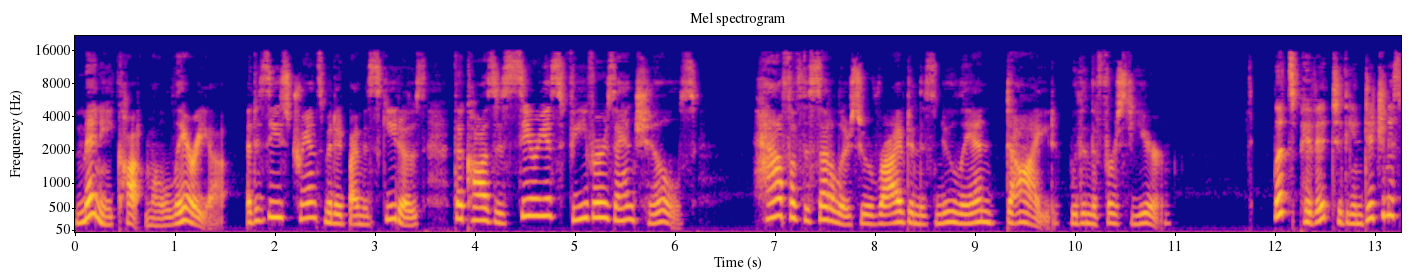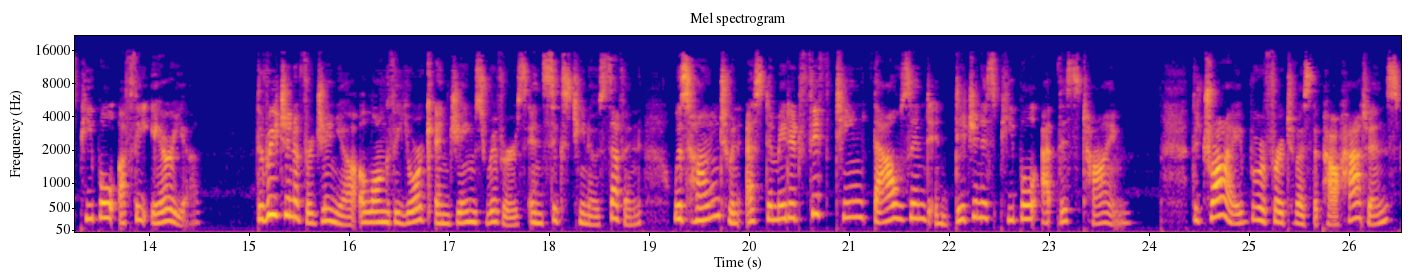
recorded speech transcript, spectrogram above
Many caught malaria, a disease transmitted by mosquitoes that causes serious fevers and chills. Half of the settlers who arrived in this new land died within the first year. Let's pivot to the indigenous people of the area. The region of Virginia along the York and James rivers in 1607 was home to an estimated 15,000 indigenous people at this time. The tribe, referred to as the Powhatans,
